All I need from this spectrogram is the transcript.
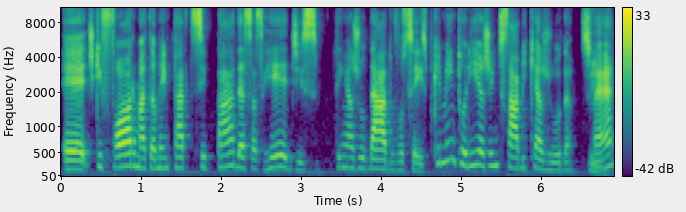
É, de que forma também participar dessas redes tem ajudado vocês? Porque mentoria a gente sabe que ajuda, Sim. né?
